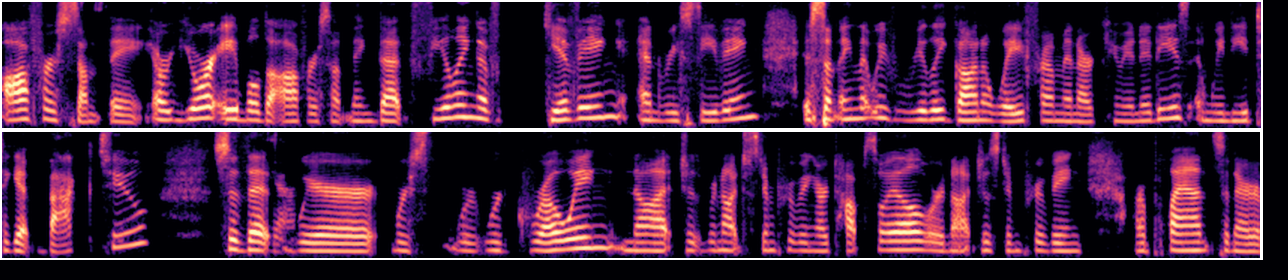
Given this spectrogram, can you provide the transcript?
offers something or you're able to offer something that feeling of giving and receiving is something that we've really gone away from in our communities and we need to get back to so that Yeah. we're, we're we're we're growing not just we're not just improving our topsoil we're not just improving our plants and our,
